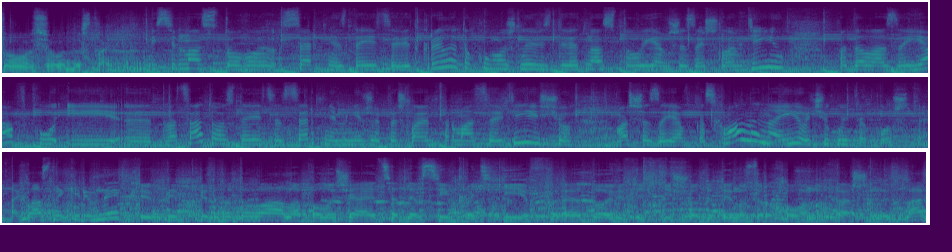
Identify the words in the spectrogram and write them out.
того всього достатньо. 18 серпня, здається, відкрили таку можливість. 19-го я вже зайшла в дію, подала заявку. І е, 20-го, здається, серпня мені вже прийшла інформація в дії, що ваша заявка схвалена і очікуйте кошти. Класний керівник під, підготувала, виходить, для всіх батьків е, довідочки, що дитину зараховано в перший склад,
